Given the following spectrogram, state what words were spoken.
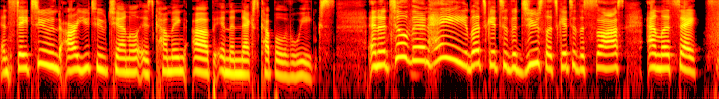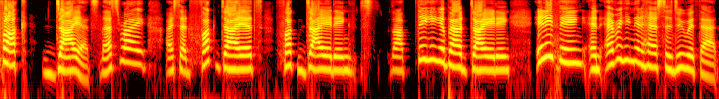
And stay tuned, our YouTube channel is coming up in the next couple of weeks. And until then, hey, let's get to the juice, let's get to the sauce, and let's say, fuck diets. That's right. I said, fuck diets, fuck dieting. Stop thinking about dieting, anything and everything that has to do with that.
